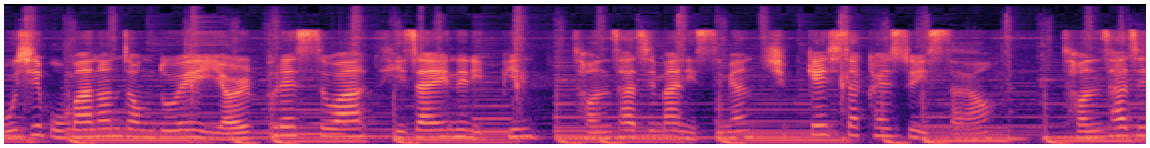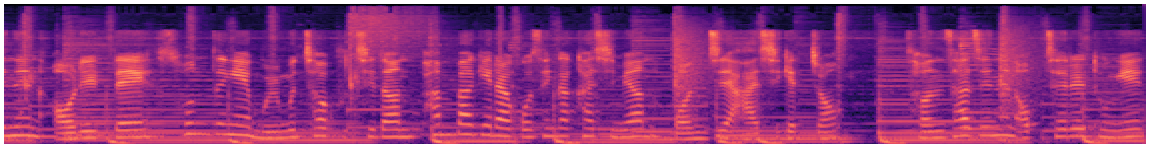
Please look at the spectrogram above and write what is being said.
55만원 정도의 열 프레스와 디자인을 입힌 전사지만 있으면 쉽게 시작할 수 있어요. 전사지는 어릴 때 손등에 물 묻혀 붙이던 판박이라고 생각하시면 뭔지 아시겠죠? 전사지는 업체를 통해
